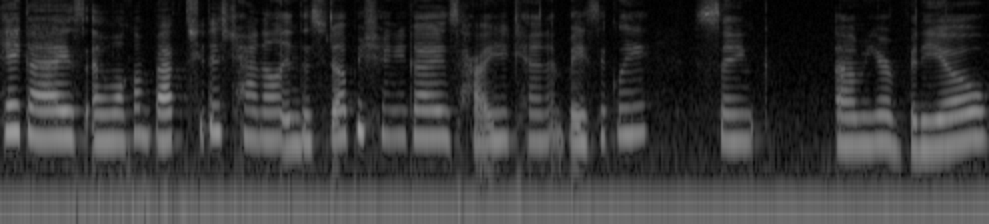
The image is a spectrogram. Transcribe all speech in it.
Hey guys and welcome back to this channel. In this video I'll be showing you guys how you can basically sync um, your video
